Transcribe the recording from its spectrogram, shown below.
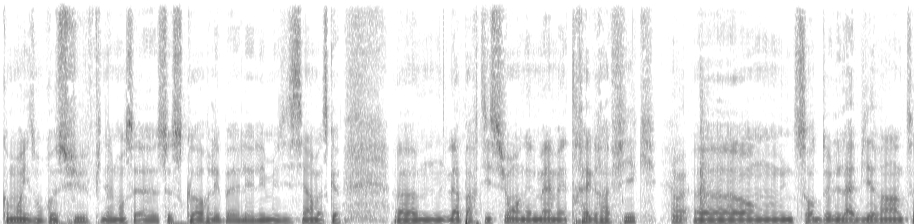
comment ils ont reçu finalement ce, score les, les, musiciens? Parce que la partition en elle-même est très graphique, une sorte de labyrinthe,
